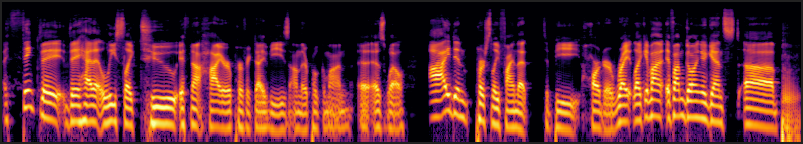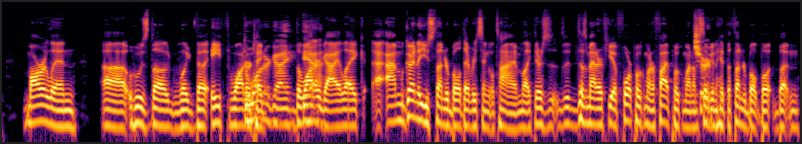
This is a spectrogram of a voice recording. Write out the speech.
I think they they had at least like two, if not higher, perfect IVs on their Pokemon uh, as well. I didn't personally find that to be harder, right? Like if I if I'm going against uh Marlon, uh, who's the like the eighth water the type, water guy, the water guy. Like I- am going to use Thunderbolt every single time. Like there's it doesn't matter if you have four Pokemon or five Pokemon. I'm sure. still going to hit the Thunderbolt bu- button.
